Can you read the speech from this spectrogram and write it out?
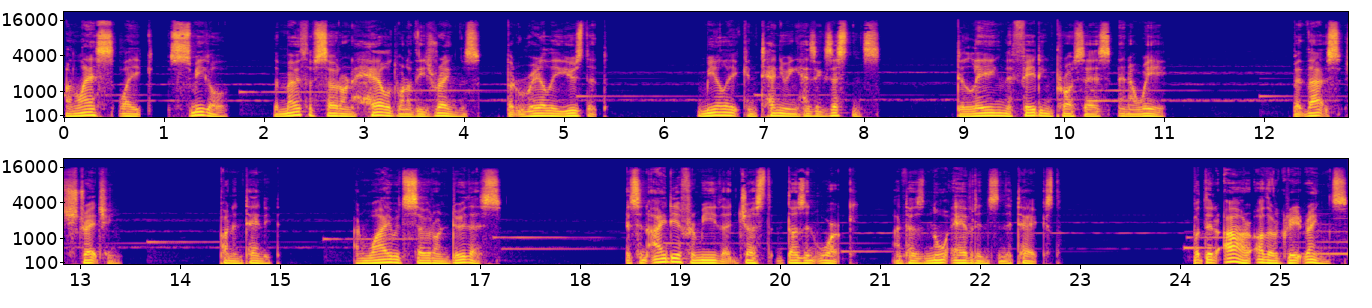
Unless, like Smeagol, the mouth of Sauron held one of these rings, but rarely used it, merely continuing his existence, delaying the fading process in a way. But that's stretching, pun intended. And why would Sauron do this? It's an idea for me that just doesn't work and has no evidence in the text. But there are other great rings,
